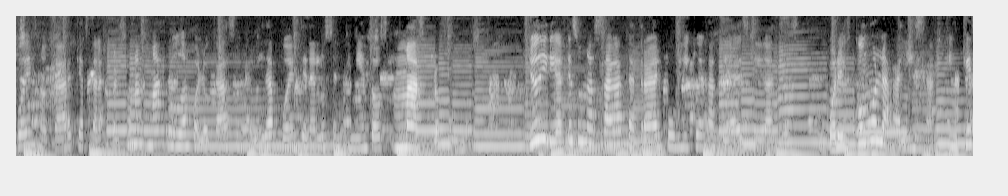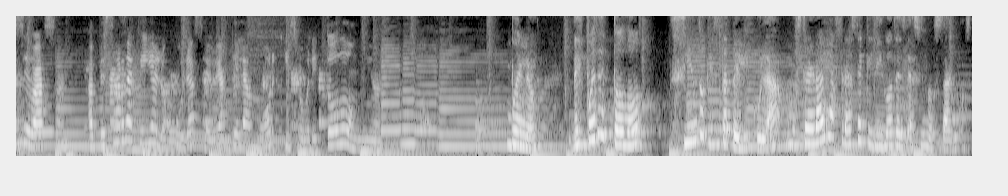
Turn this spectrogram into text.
puedes notar que hasta las personas más rudas o alocadas en la vida pueden tener los sentimientos más profundos. Yo diría que es una saga que atrae al público en cantidades gigantes, por el cómo la realizan, en qué se basan. A pesar de aquella locura se ve aquel amor y sobre todo unión. Bueno, después de todo, siento que esta película mostrará la frase que digo desde hace unos años.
